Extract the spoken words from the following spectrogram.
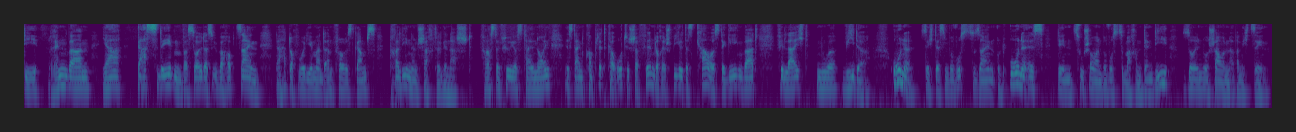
die Rennbahn. Ja, das Leben, was soll das überhaupt sein? Da hat doch wohl jemand an Forrest Gumps Pralinenschachtel genascht. Fast and Furious Teil 9 ist ein komplett chaotischer Film, doch er spiegelt das Chaos der Gegenwart vielleicht nur wieder, ohne sich dessen bewusst zu sein und ohne es den Zuschauern bewusst zu machen, denn die sollen nur schauen, aber nicht sehen.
